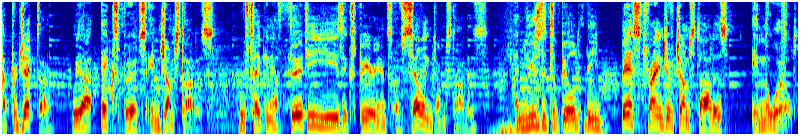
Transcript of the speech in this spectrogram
At Projecta, we are experts in jump starters. We've taken our 30 years experience of selling jump starters and used it to build the best range of jump starters in the world.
